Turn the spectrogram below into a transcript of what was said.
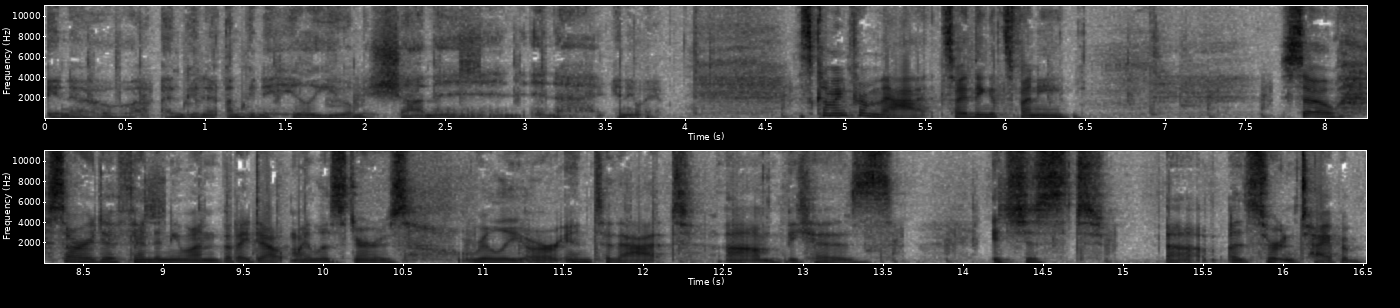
you know i'm gonna i'm gonna heal you. I'm a shaman. And I, anyway it's coming from that. So i think it's funny so sorry to offend anyone but i doubt my listeners really are into that um, because it's just um, a certain type of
